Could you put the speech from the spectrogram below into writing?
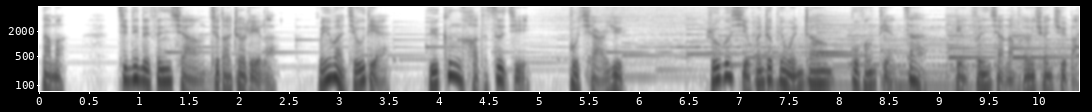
那么，今天的分享就到这里了。每晚九点，与更好的自己不期而遇。如果喜欢这篇文章，不妨点赞并分享到朋友圈去吧。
